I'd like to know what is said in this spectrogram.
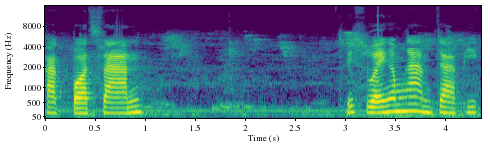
ผักปลอดสารสวยๆงามๆจ้าพริก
